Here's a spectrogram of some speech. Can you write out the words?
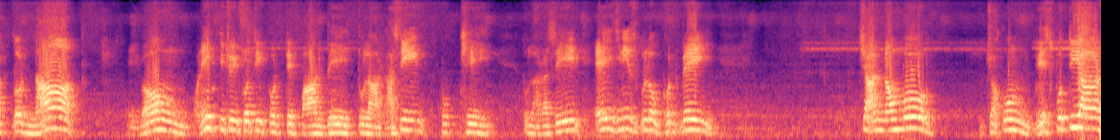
খত্তরনাথ এবং অনেক কিছুই ক্ষতি করতে পারবে তুলা রাশির পক্ষে। তুলা রাশির এই জিনিসগুলো ঘটবেই। চার নম্বর, যখন বৃহস্পতি আর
